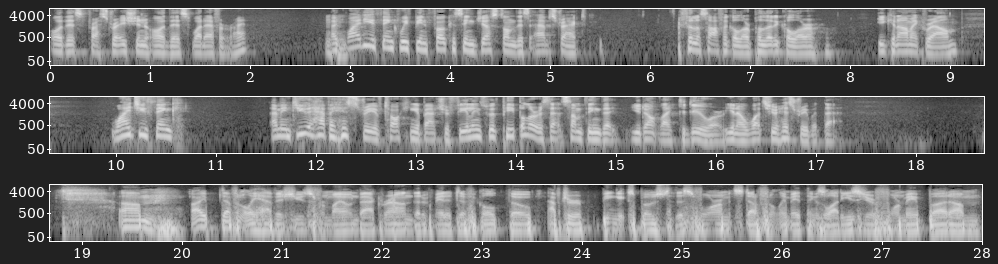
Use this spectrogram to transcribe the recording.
or this frustration or this whatever." Right? Like, mm-hmm. why do you think we've been focusing just on this abstract, philosophical or political or economic realm? Why do you think I mean, do you have a history of talking about your feelings with people, or is that something that you don't like to do, or you know, what's your history with that? Um, I definitely have issues from my own background that have made it difficult. Though after being exposed to this forum, it's definitely made things a lot easier for me. But um,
